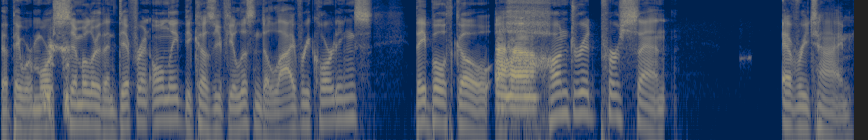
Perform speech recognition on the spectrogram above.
that they were more similar than different, only because if you listen to live recordings, they both go a uh-huh. hundred percent every time.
